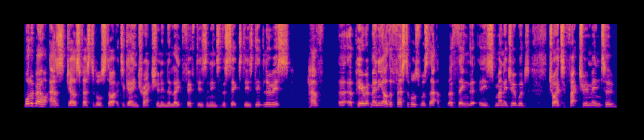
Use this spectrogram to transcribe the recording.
what about as jazz festivals started to gain traction in the late 50s and into the 60s? Did Louis have uh, appear at many other festivals? Was that a, a, thing that his manager would try to factor him into?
